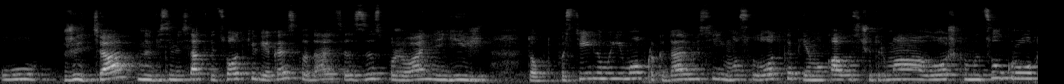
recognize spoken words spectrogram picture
у життя на 80%, яке складається з споживання їжі. Тобто постійно ми їмо, прокидаємося, їмо солодке, п'ємо каву з чотирма ложками цукру,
